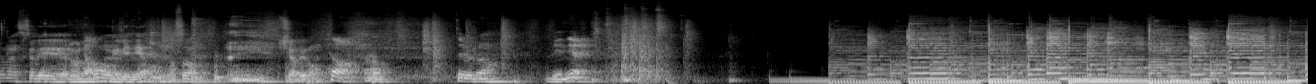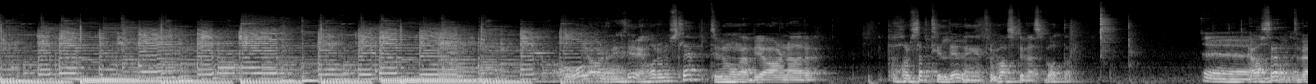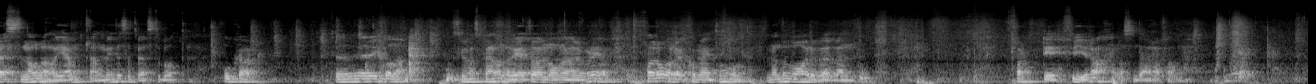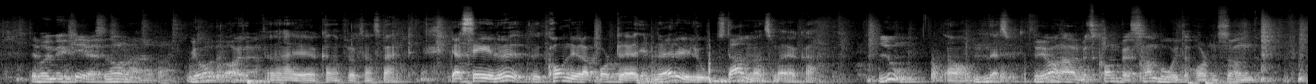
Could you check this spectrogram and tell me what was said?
Ja, men ska vi rulla igång vignetten och så kör vi igång? Ja, det är väl bra. Vinjett. Björnhantering. Har de släppt hur många björnar... Har du släppt tilldelningen för höst i Västerbotten? Eh, Jag har sett Västernorrland och Jämtland, men inte sett Västerbotten. Oklart. Ska vi kolla? Det skulle vara spännande att veta hur många det blev. Förra året kommer jag inte ihåg, men då var det väl en 44 eller sånt där i alla fall. Det var ju mycket i Västernorrland i alla fall. Jo, det var ju det. Den här ökar nog fruktansvärt. Jag ser ju nu, kom det ju rapporter. Nu är det ju lostammen som ökar. Lo. Ja, dessutom. Så jag har en arbetskompis, han bor ute i Holmsund.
